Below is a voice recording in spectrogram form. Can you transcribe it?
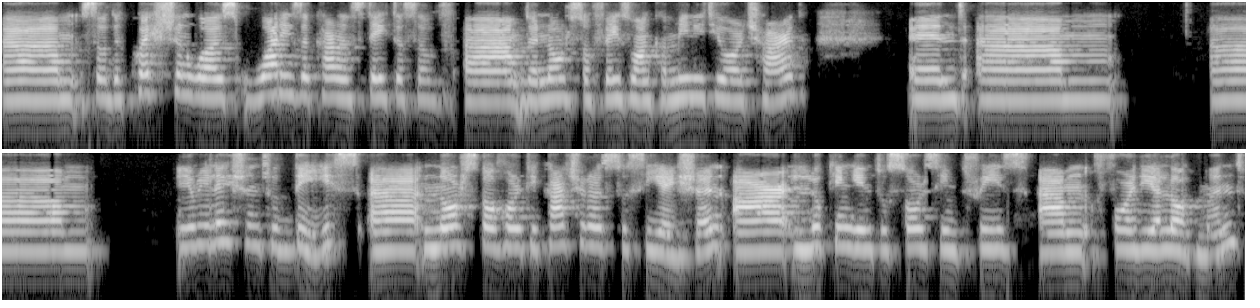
Um, so the question was, what is the current status of um, the Northstowe Phase 1 Community Orchard? And um, um, in relation to this, uh, Northstowe Horticultural Association are looking into sourcing trees um, for the allotment.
